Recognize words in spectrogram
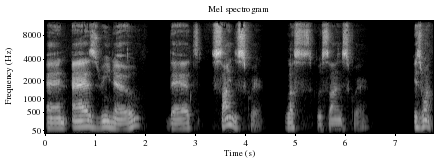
And as we know that sine square plus cosine square is 1.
